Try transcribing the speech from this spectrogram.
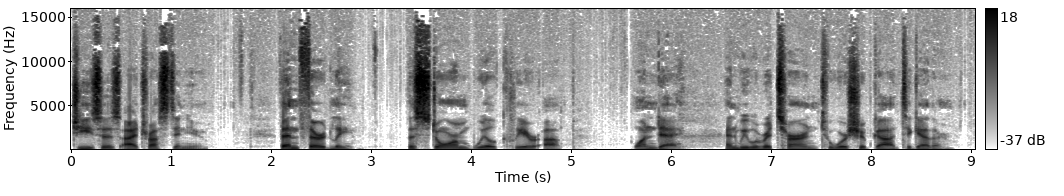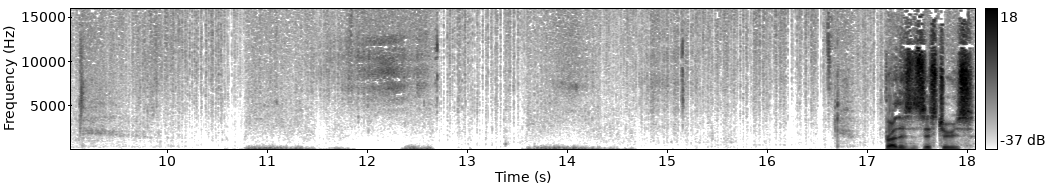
Jesus, I trust in you. Then, thirdly, the storm will clear up one day, and we will return to worship God together. Brothers and sisters,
